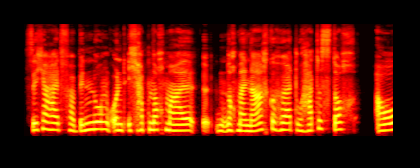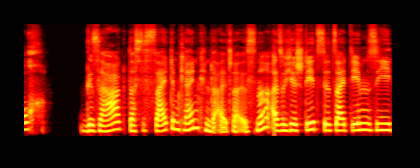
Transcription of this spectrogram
Sicherheit, Verbindung. Und ich habe noch mal, äh, noch mal nachgehört, du hattest doch auch gesagt, dass es seit dem Kleinkindalter ist. Ne? Also hier steht es seitdem sie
